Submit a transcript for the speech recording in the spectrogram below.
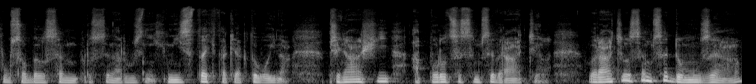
působil jsem prostě na různých místech, tak jak to vojna přináší a po roce jsem se vrátil. Vrátil jsem se do muzea,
